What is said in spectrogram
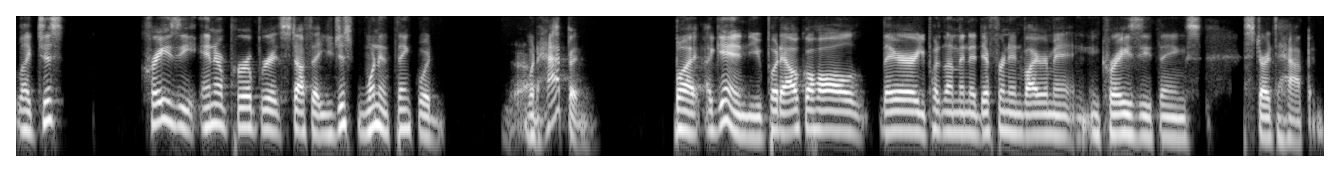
Like just crazy inappropriate stuff that you just wouldn't think would yeah. would happen. But again, you put alcohol there, you put them in a different environment and crazy things start to happen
